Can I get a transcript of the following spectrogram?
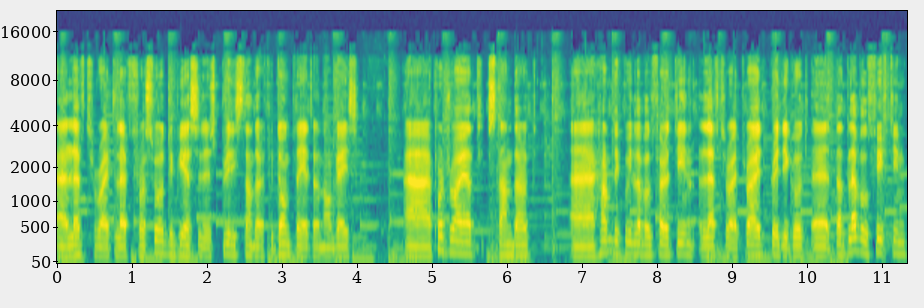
uh, left, right, left. For sword DPS, it is pretty standard if you don't play it on all guys. Uh, for Dryad, standard. Uh, level 13, left, right, right, pretty good. Uh, that level 15,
